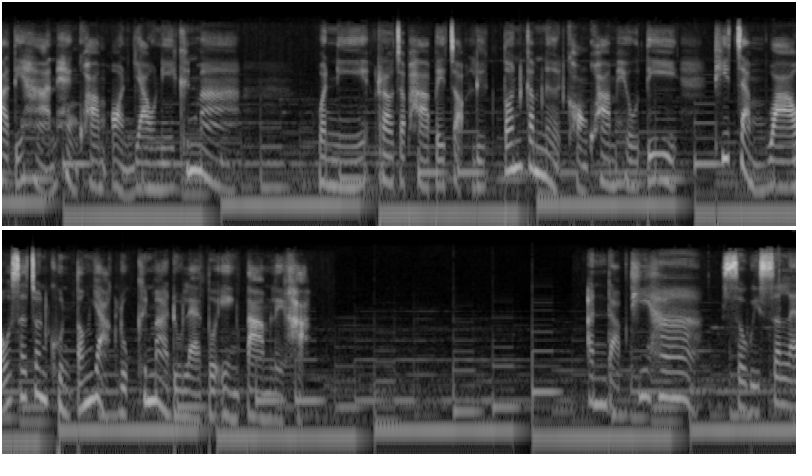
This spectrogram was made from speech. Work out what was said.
ปาฏิหาริย์แห่งความอ่อนเยาว์นี้ขึ้นมา วันนี้เราจะพาไปเจาะลึกต้นกำเนิดของความเฮลตี้ที่จำว้าวซะจนคุณต้องอยากลุกขึ้นมาดูแลตัวเองตามเลยค่ะ อันดับที่ 5 สวิตเซอร์แล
